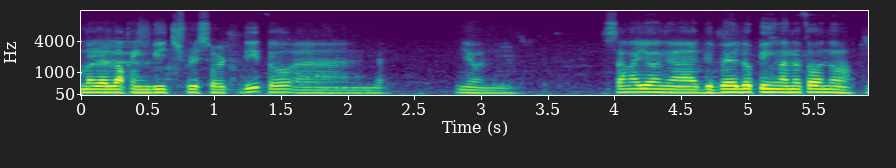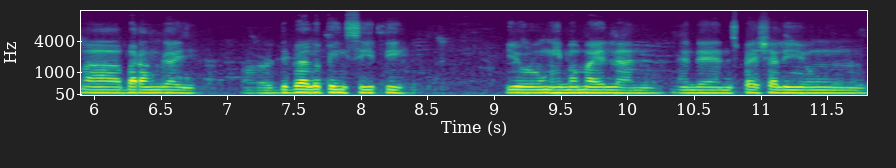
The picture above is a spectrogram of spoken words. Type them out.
malalaking beach resort dito and yun. Sa ngayon, ah, developing ano to no, ah, barangay or developing city yung Himamaylan and then especially yung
